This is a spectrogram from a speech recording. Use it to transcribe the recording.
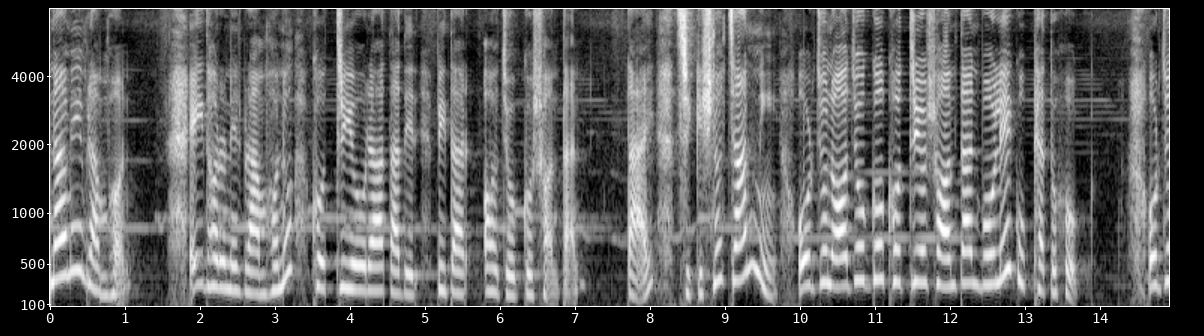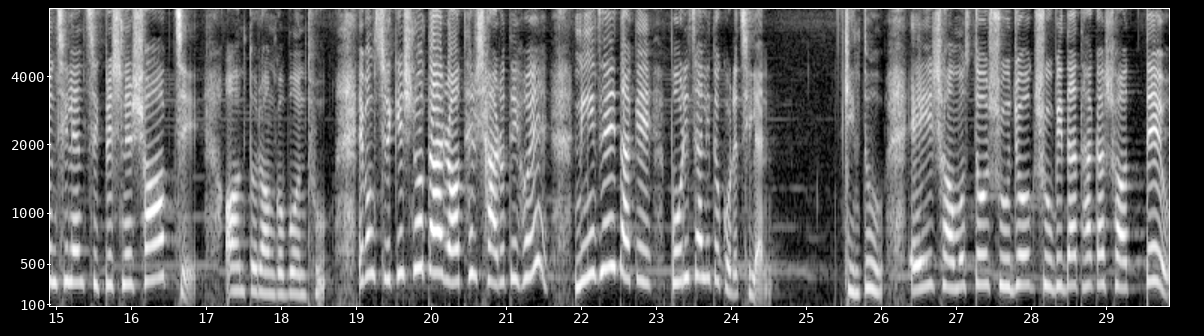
নামেই ব্রাহ্মণ। এই ধরনের ব্রাহ্মণও ক্ষত্রিয়রা তাদের পিতার অযোগ্য সন্তান। তাই শ্রীকৃষ্ণ চাননি, অর্জুন অযোগ্য ক্ষত্রিয় সন্তান বলে কুখ্যাত হোক। অর্জুন ছিলেন শ্রীকৃষ্ণের সবচেয়ে অন্তরঙ্গ বন্ধু এবং শ্রীকৃষ্ণ তার রথের সারথি হয়ে নিজেই তাকে পরিচালিত করেছিলেন। কিন্তু এই সমস্ত সুযোগ সুবিধা থাকা সত্ত্বেও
